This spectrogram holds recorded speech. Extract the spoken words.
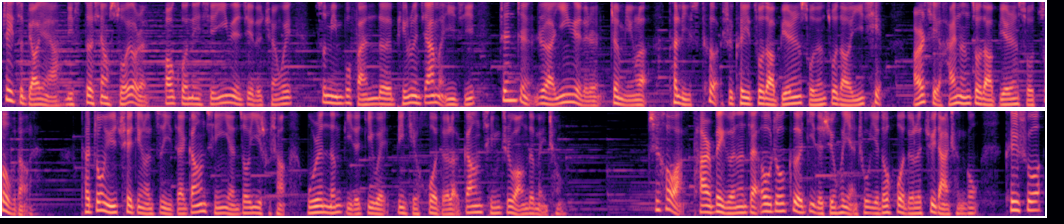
这次表演啊，李斯特向所有人，包括那些音乐界的权威、自命不凡的评论家们，以及真正热爱音乐的人，证明了他李斯特是可以做到别人所能做到的一切，而且还能做到别人所做不到的。他终于确定了自己在钢琴演奏艺术上无人能比的地位，并且获得了“钢琴之王”的美称。之后啊，塔尔贝格呢在欧洲各地的巡回演出也都获得了巨大成功。可以说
